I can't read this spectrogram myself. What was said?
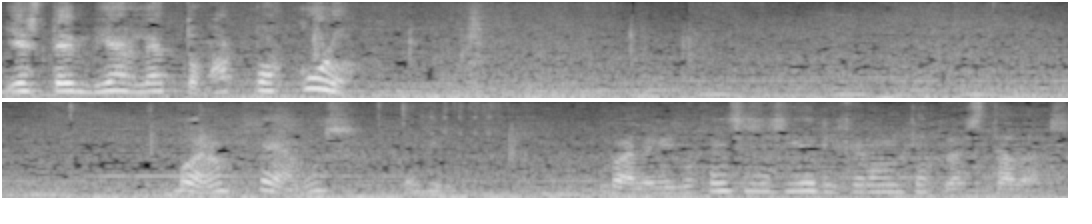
y este enviarle a tomar por culo. Bueno, veamos. Vale, mis defensas han sido ligeramente aplastadas.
